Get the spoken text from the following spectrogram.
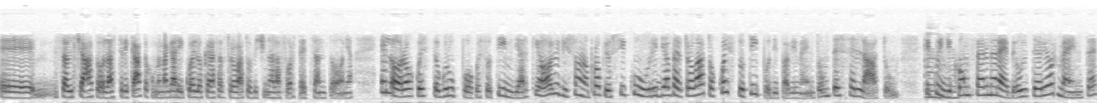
eh, salciato o lastricato come magari quello che era stato trovato vicino alla fortezza Antonia. E loro, questo gruppo, questo team di archeologi, sono proprio sicuri di aver trovato questo tipo di pavimento, un tessellatum, che mm-hmm. quindi confermerebbe ulteriormente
